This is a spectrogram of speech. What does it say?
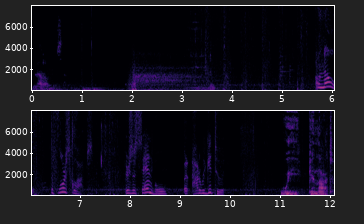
Nada, vamos a... Oh no! The floor's collapsed. There's a sand bowl, but how do we get to it? We cannot.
